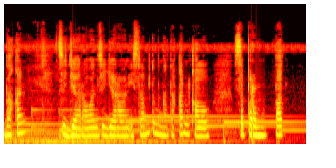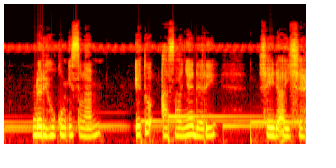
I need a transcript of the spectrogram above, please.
Bahkan sejarawan-sejarawan Islam tuh mengatakan kalau seperempat dari hukum Islam itu asalnya dari Syaidah Aisyah.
